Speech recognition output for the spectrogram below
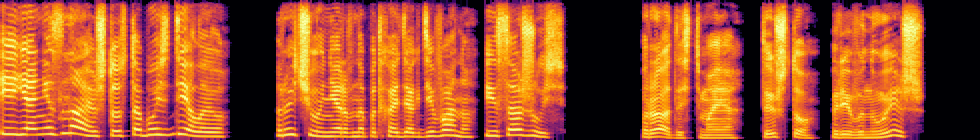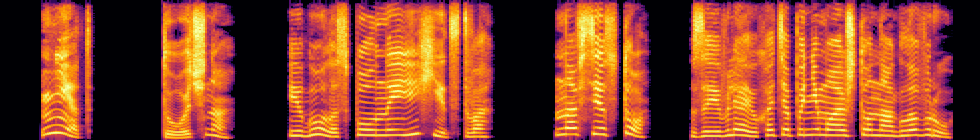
и я не знаю, что с тобой сделаю». Рычу, нервно подходя к дивану, и сажусь. «Радость моя, ты что, ревнуешь?» «Нет». «Точно?» И голос полный ехидства. «На все сто!» Заявляю, хотя понимаю, что нагло вру.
